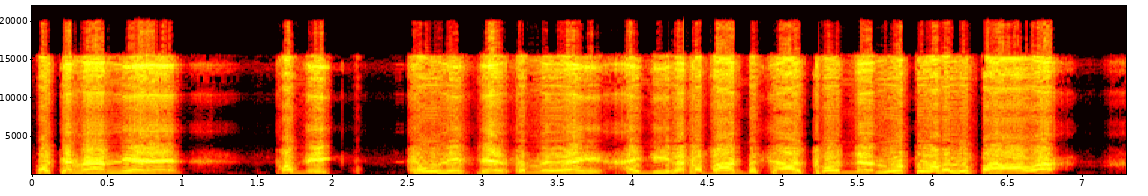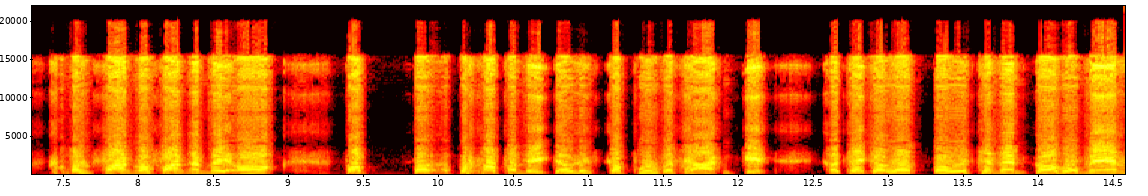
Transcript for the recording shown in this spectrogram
เพราะฉะนั้นเนี่ยพลเอกชวลิตเนี่ยเสนอให้มีรัฐบาลประชาชนเนี่ยรู้ตัวกันหรือเปล่าอะคนฟังก็ฟังกันไม่ออก เพราะเพราะเพราะพลเอกชวลิตก็พูดภาษาอังกฤษ เขาใช้คำว่า provisional government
